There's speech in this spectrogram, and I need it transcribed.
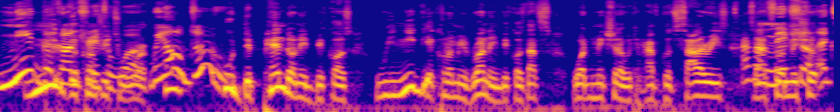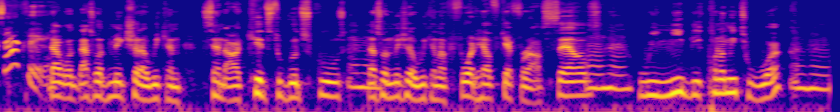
Need, the need country, to, work. We all do. who depend on it because we need the economy running because that's what makes sure that we can have good salaries. That's what makes sure- exactly. That what, that's what makes sure that we can send our kids to good schools. Mm-hmm. That's what makes sure that we can afford healthcare for ourselves. We need the economy to work. Mm-hmm.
